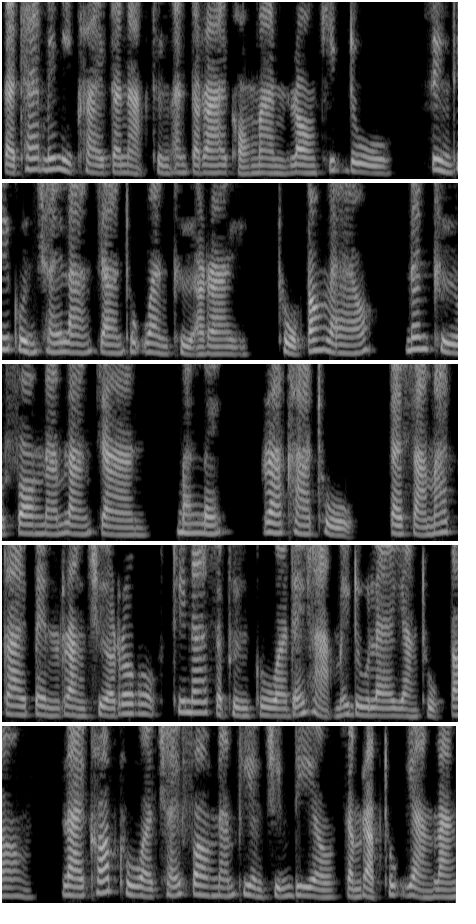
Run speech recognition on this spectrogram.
แต่แทบไม่มีใครตระหนักถึงอันตรายของมันลองคิดดู สิ่งที่คุณใช้ล้างจานทุกวันคืออะไร ถูกต้องแล้ว นั่นคือฟองน้ำล้างจาน มันเล็ก ราคาถูก แต่สามารถกลายเป็นรังเชื้อโรคที่น่าสะพรึงกลัวได้หากไม่ดูแลอย่างถูกต้อง หลายครอบครัวใช้ฟองน้ำเพียงชิ้นเดียวสำหรับทุกอย่างล้าง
